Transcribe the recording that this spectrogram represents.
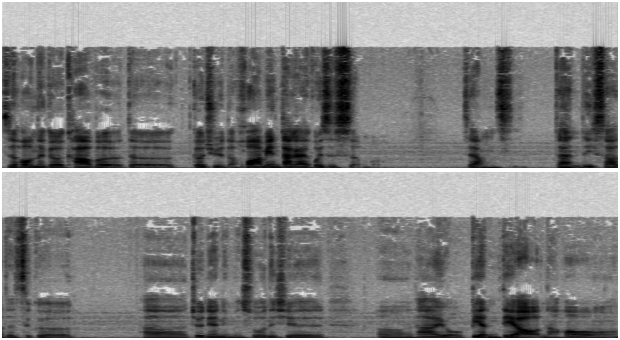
之后那个 cover 的歌曲的画面大概会是什么这样子？但 Lisa 的这个，他就连你们说那些，呃，他有变调，然后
